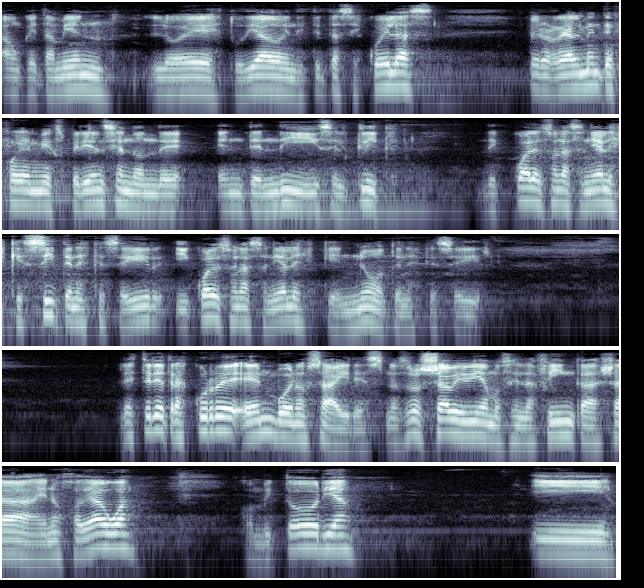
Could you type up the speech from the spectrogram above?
aunque también lo he estudiado en distintas escuelas, pero realmente fue en mi experiencia en donde entendí, hice el clic de cuáles son las señales que sí tenés que seguir y cuáles son las señales que no tenés que seguir. La historia transcurre en Buenos Aires. Nosotros ya vivíamos en la finca allá en Ojo de Agua, con Victoria, y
